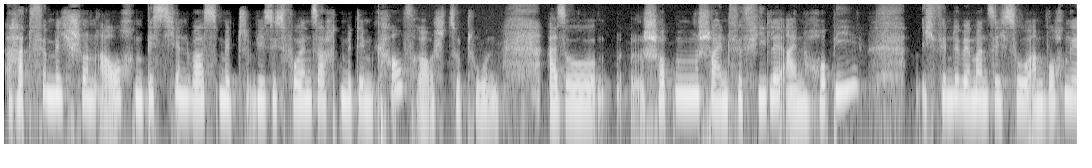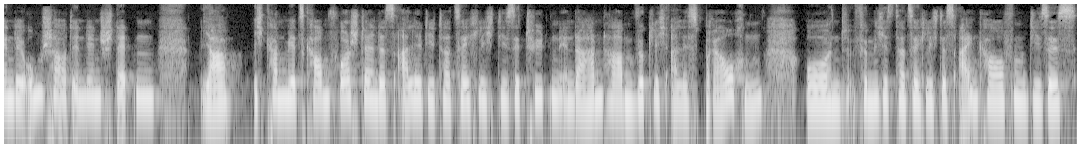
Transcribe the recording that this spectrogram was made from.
hat für mich schon auch ein bisschen was mit, wie Sie es vorhin sagten, mit dem Kaufrausch zu tun. Also Shoppen scheint für viele ein Hobby. Ich finde, wenn man sich so am Wochenende umschaut in den Städten, ja, ich kann mir jetzt kaum vorstellen, dass alle, die tatsächlich diese Tüten in der Hand haben, wirklich alles brauchen. Und für mich ist tatsächlich das Einkaufen dieses,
